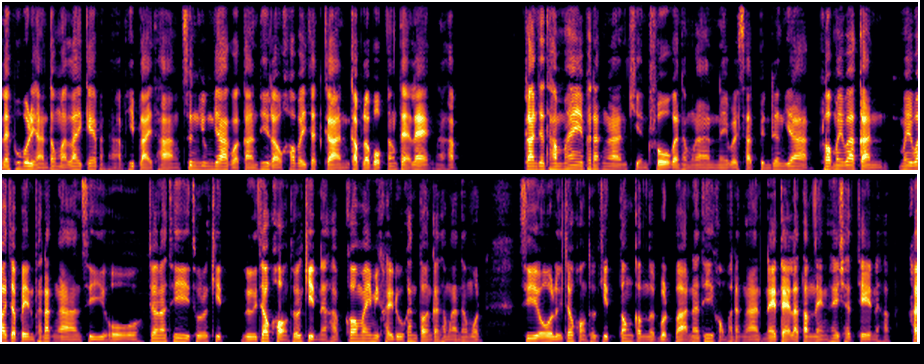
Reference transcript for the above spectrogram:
และผู้บริหารต้องมาไล่แก้ปัญหาที่ปลายทาง ซึ่งยุ่งยากกว่าการที่เราเข้าไปจัดการกับระบบตั้งแต่แรกนะครับการจะทำให้พนักงานเขียนโฟล์การทำงานในบริษัทเป็นเรื่องยาก เพราะไม่ว่ากันไม่ว่าจะเป็นพนักงาน CEO เจ้าหน้าที่ธุรกิจ หรือเจ้าของธุรกิจนะครับ ก็ไม่มีใครดูขั้นตอนการทำงานทั้งหมด CEO หรือเจ้าของธุรกิจต้องกำหนดบทบาทหน้าที่ของพนักงานในแต่ละตำแหน่งให้ชัดเจนนะครับ ใคร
